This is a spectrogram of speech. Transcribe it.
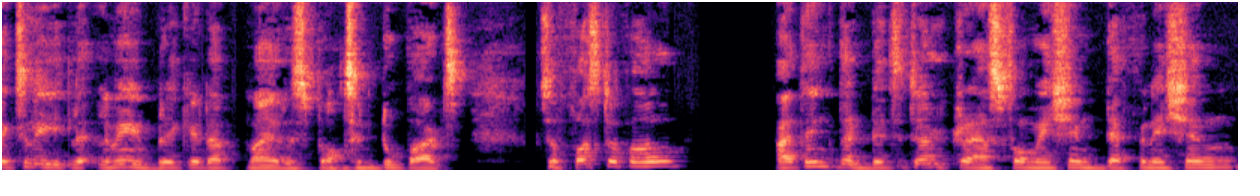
Actually, let, let me break it up my response in two parts. So, first of all, I think the digital transformation definition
